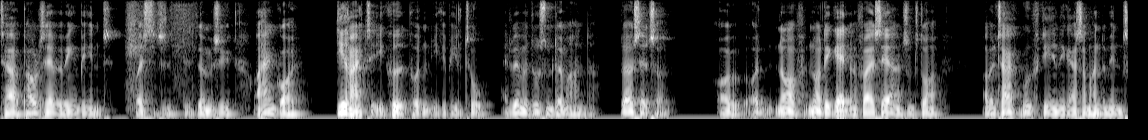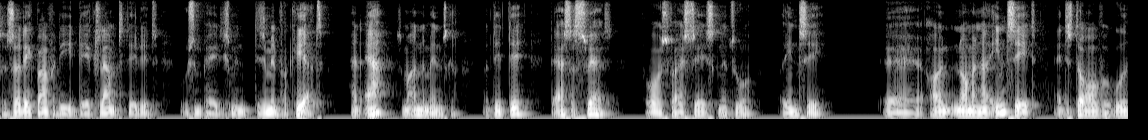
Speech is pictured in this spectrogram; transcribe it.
tager Paulus her ved vingebenet, fristelsen til dømmesyge, og han går direkte i kødet på den i kapitel 2, at hvem er du, som dømmer andre? Du er jo selv sådan. Og, og når, når det er galt med farisæeren, som står og vil takke Gud, fordi han ikke er som andre mennesker, så er det ikke bare fordi, det er klamt, det er lidt usympatisk, men det er simpelthen forkert. Han er som andre mennesker, og det er det, der er så svært for vores farisæiske natur at indse. Øh, og når man har indset, at det står over for Gud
